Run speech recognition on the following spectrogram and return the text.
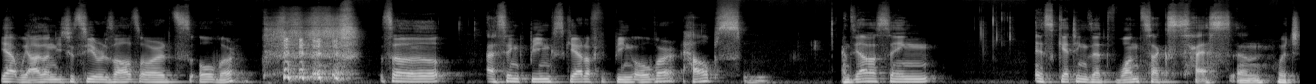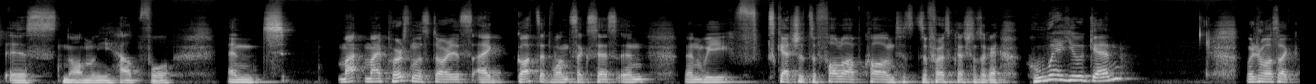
yeah, we either need to see results or it's over. so I think being scared of it being over helps. Mm-hmm. And the other thing is getting that one success in, which is normally helpful. And my, my personal story is I got that one success in, then we scheduled the follow up call, and the first question was, okay, who were you again? Which was like,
